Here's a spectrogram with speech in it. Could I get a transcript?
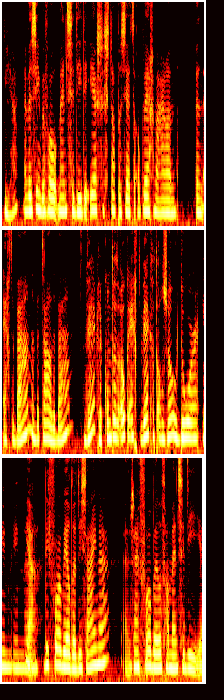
Ja. En we zien bijvoorbeeld mensen die de eerste stappen zetten op weg naar een, een echte baan, een betaalde baan. Werkelijk, komt dat ook echt, werkt dat al zo door in... in uh... Ja, die voorbeelden die zijn er. Er zijn voorbeelden van mensen die, uh,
